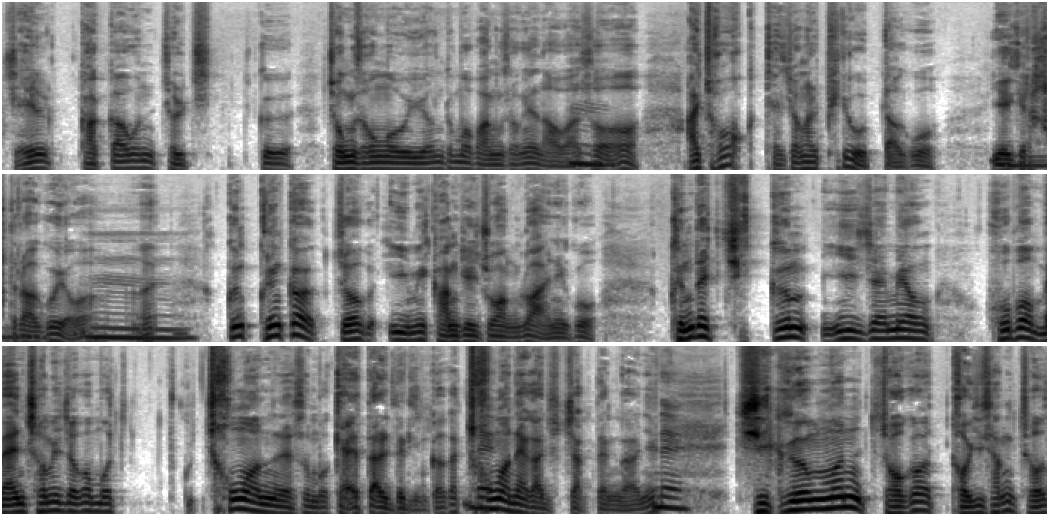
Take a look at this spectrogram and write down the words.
제일 가까운 절치 그 정성호 의원도 뭐 방송에 나와서 아 저거 개정할 필요 없다고 얘기를 하더라고요. 음. 그, 그러니까 저 이미 강제 조항도 아니고 근데 지금 이재명 후보 맨 처음에 저거 뭐 청원에서 뭐 개딸들인가가 네. 청원해가지고 시작된 거 아니에요? 네. 지금은 저거 더 이상 저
